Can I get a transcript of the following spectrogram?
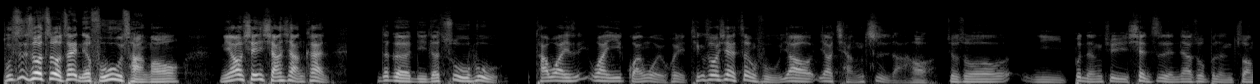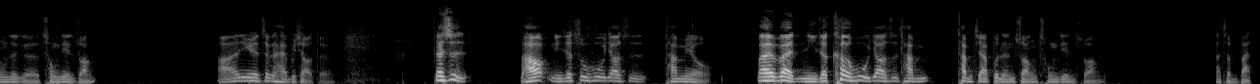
不是说只有在你的服务场哦，你要先想想看，那个你的住户，他万一万一管委会，听说现在政府要要强制的哈，就说你不能去限制人家说不能装这个充电桩，啊，因为这个还不晓得，但是好，你的住户要是他没有，不不，你的客户要是他们他们家不能装充电桩。那怎么办？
